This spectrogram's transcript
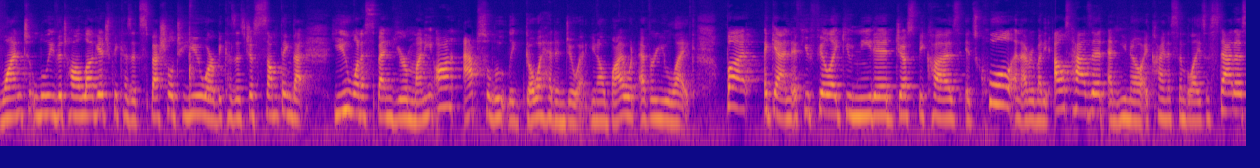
want Louis Vuitton luggage because it's special to you or because it's just something that you want to spend your money on, absolutely go ahead and do it. You know, buy whatever you like. But again, if you feel like you need it just because it's cool and everybody else has it and you know, it kind of symbolizes status,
